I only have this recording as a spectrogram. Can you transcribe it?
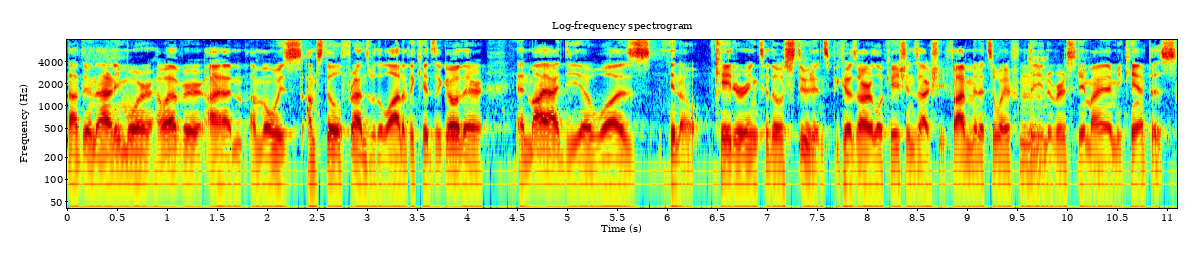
not doing that anymore. However, I had, I'm always I'm still friends with a lot of the kids that go there, and my idea was you know catering to those students because our location is actually five minutes away from the University of Miami campus,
